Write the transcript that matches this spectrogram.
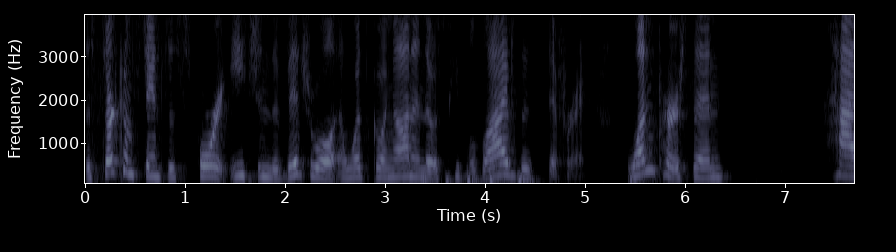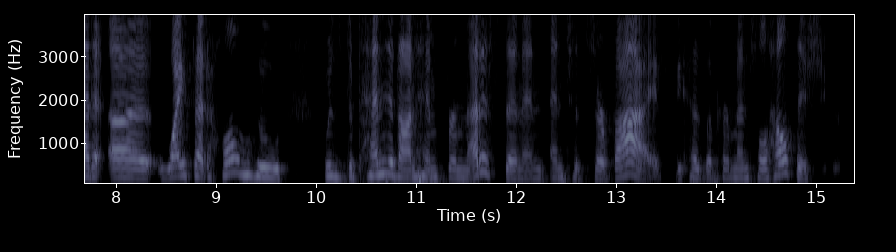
the circumstances for each individual and what's going on in those people's lives is different. One person had a wife at home who was dependent on him for medicine and, and to survive because of her mental health issues.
